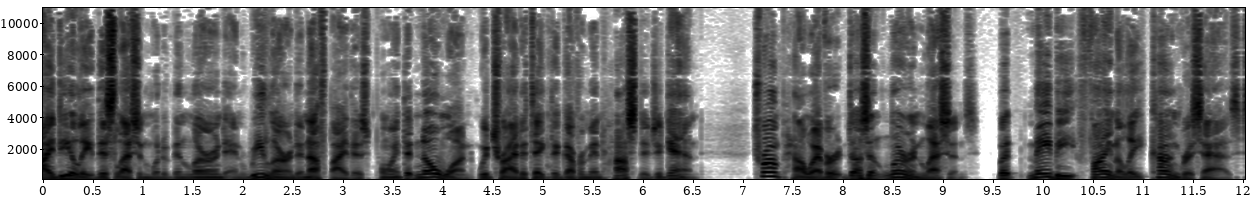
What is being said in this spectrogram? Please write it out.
Ideally, this lesson would have been learned and relearned enough by this point that no one would try to take the government hostage again. Trump, however, doesn't learn lessons. But maybe, finally, Congress has.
